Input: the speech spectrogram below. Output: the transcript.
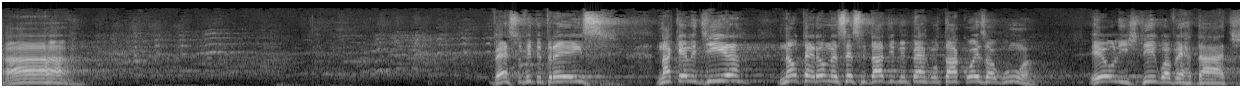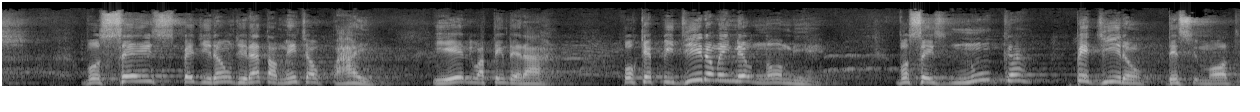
ah. Verso 23: Naquele dia não terão necessidade de me perguntar coisa alguma. Eu lhes digo a verdade vocês pedirão diretamente ao Pai, e Ele o atenderá, porque pediram em meu nome, vocês nunca pediram desse modo.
